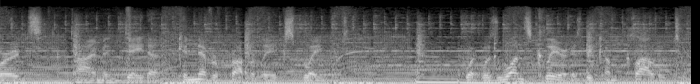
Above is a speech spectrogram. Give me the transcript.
Words, time, and data can never properly explain it. What was once clear has become clouded to.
